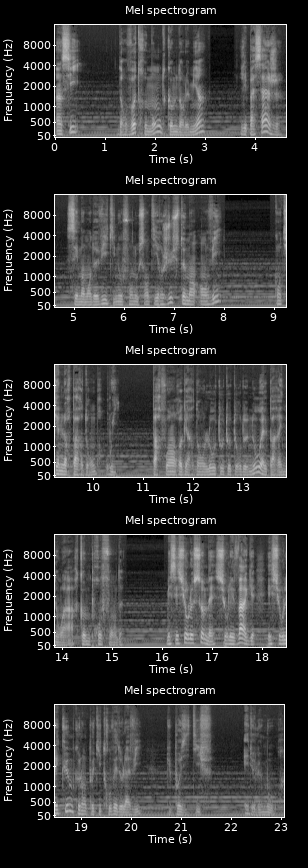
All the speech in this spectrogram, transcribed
Ainsi, dans votre monde comme dans le mien, les passages, ces moments de vie qui nous font nous sentir justement en vie, contiennent leur part d'ombre, oui. Parfois en regardant l'eau tout autour de nous, elle paraît noire, comme profonde, mais c'est sur le sommet, sur les vagues et sur l'écume que l'on peut y trouver de la vie, du positif et de l'humour.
